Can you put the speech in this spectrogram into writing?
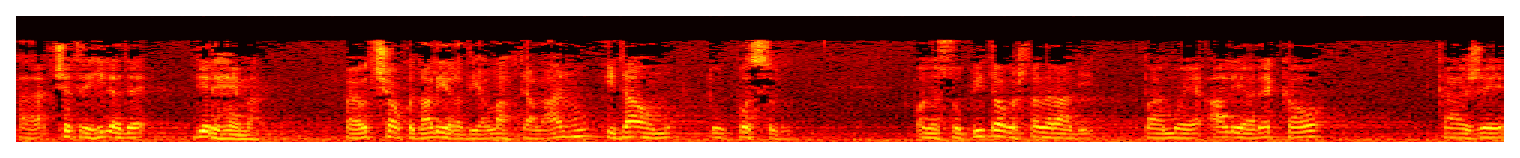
4000 dirhema. Pa je otišao kod Ali radi Allah anhu i dao mu tu posudu. Odnosno upitao ga šta da radi. Pa mu je Alija rekao kaže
